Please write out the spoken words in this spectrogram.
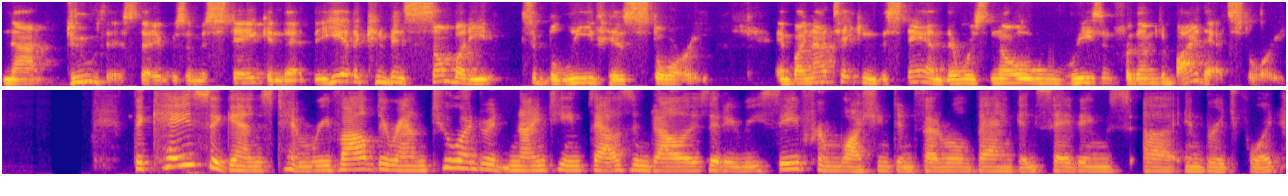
not do this, that it was a mistake, and that he had to convince somebody to believe his story. And by not taking the stand, there was no reason for them to buy that story. The case against him revolved around $219,000 that he received from Washington Federal Bank and Savings uh, in Bridgeport.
